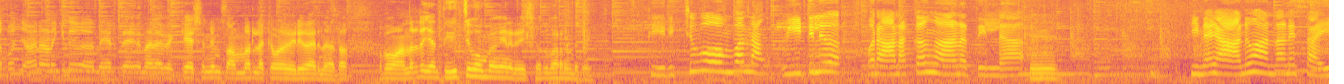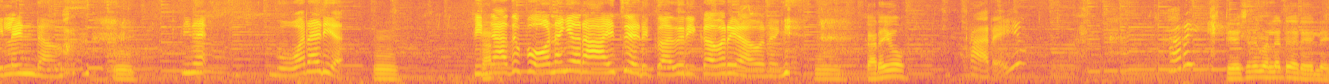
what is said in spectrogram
അപ്പോൾ ഞാനാണെങ്കിൽ നേരത്തെ നല്ല വെക്കേഷനും സമ്മറിലൊക്കെ ഇവിടെ വരുമായിരുന്നു കേട്ടോ. അപ്പോൾ വന്നിട്ട് ഞാൻ തിരിച്ചു പോകുമ്പോൾ എങ്ങനെ രക്ഷ അത് പറഞ്ഞിട്ട് തിരിച്ചു പോകുമ്പോ വീട്ടിൽ ഒരണക്കം കാണത്തില്ല. പിന്നെ ഞാനും അന്നാണെ സൈലന്റ് ആവും പിന്നെ ബോറടിയ. പിന്നെ അത് പോണെങ്കിൽ ഒരാഴ്ച എടുക്കും. അത് റിക്കവറി ആവണമെങ്കിൽ കരയോ? കരയും. സ്റ്റേഷനിൽ നല്ലതായിട്ട് കറിയല്ലേ?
